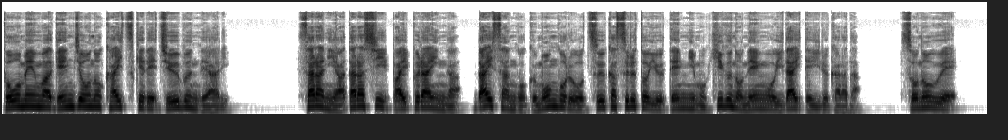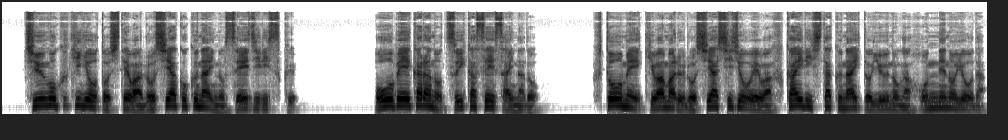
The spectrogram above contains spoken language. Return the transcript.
当面は現状の買い付けで十分であり、さらに新しいパイプラインが第三国モンゴルを通過するという点にも危惧の念を抱いているからだ。その上、中国企業としてはロシア国内の政治リスク、欧米からの追加制裁など不透明極まるロシア市場へは深入りしたくないというのが本音のようだ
